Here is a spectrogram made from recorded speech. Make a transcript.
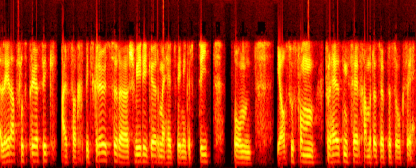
Lehrabschlussprüfung. Einfach ein bisschen grösser, äh, schwieriger, man hat weniger Zeit. Und ja, so vom Verhältnis her kann man das etwa so sehen.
